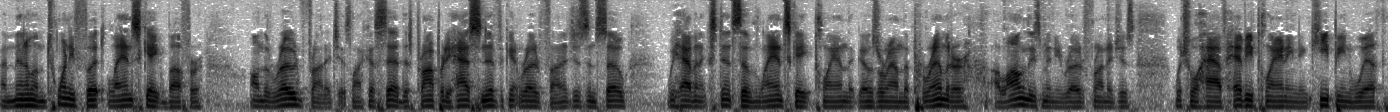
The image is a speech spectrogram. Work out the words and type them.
a minimum 20-foot landscape buffer on the road frontages. Like I said, this property has significant road frontages, and so we have an extensive landscape plan that goes around the perimeter along these many road frontages, which will have heavy planting in keeping with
